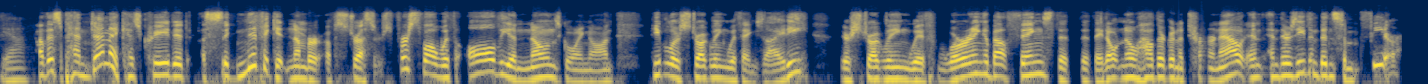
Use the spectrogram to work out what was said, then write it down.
Yeah. Now, this pandemic has created a significant number of stressors. First of all, with all the unknowns going on, people are struggling with anxiety. They're struggling with worrying about things that, that they don't know how they're going to turn out. And, and there's even been some fear.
